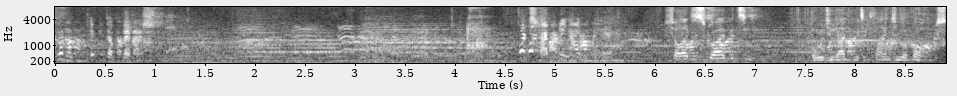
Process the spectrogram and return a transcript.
Couldn't pick the finish. What's happening out there? Shall I describe it to you? Or would you like me to find you a box?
